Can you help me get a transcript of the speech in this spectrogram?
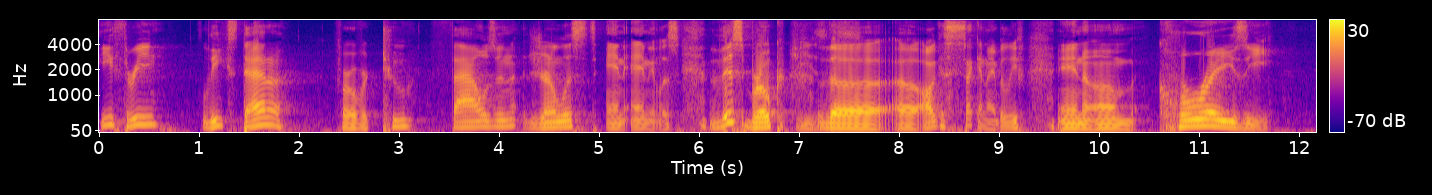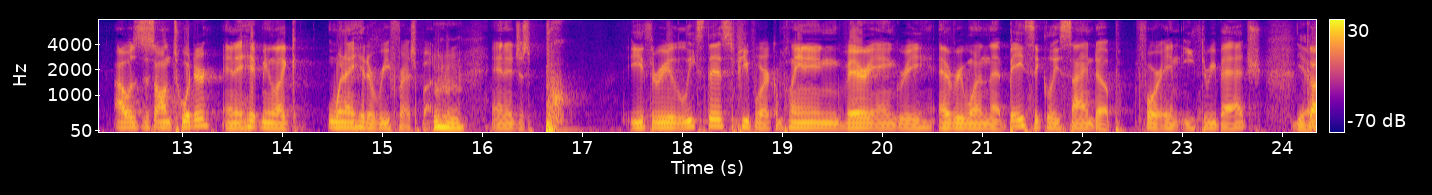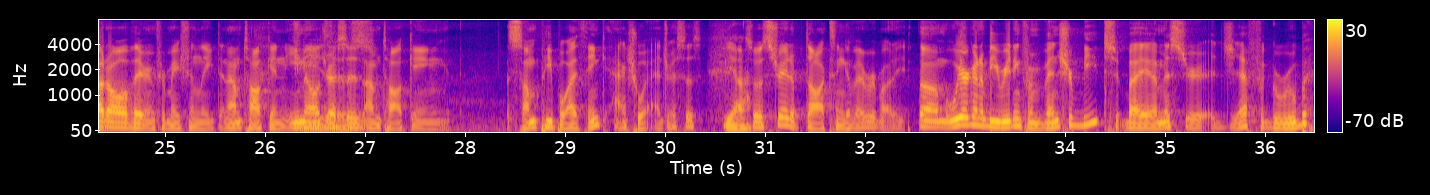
E3 leaks data for over two thousand journalists and analysts. This broke Jesus. the uh, August second, I believe, and um, crazy. I was just on Twitter, and it hit me like when I hit a refresh button, Mhm. and it just. E3 leaks this. People are complaining, very angry. Everyone that basically signed up for an E3 badge Yeah. got all of their information leaked. And I'm talking email Jesus. addresses. I'm talking some people, I think, actual addresses. Yeah. So it's straight up doxing of everybody. Um, we are going to be reading from VentureBeat by uh, Mr. Jeff Grubb.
